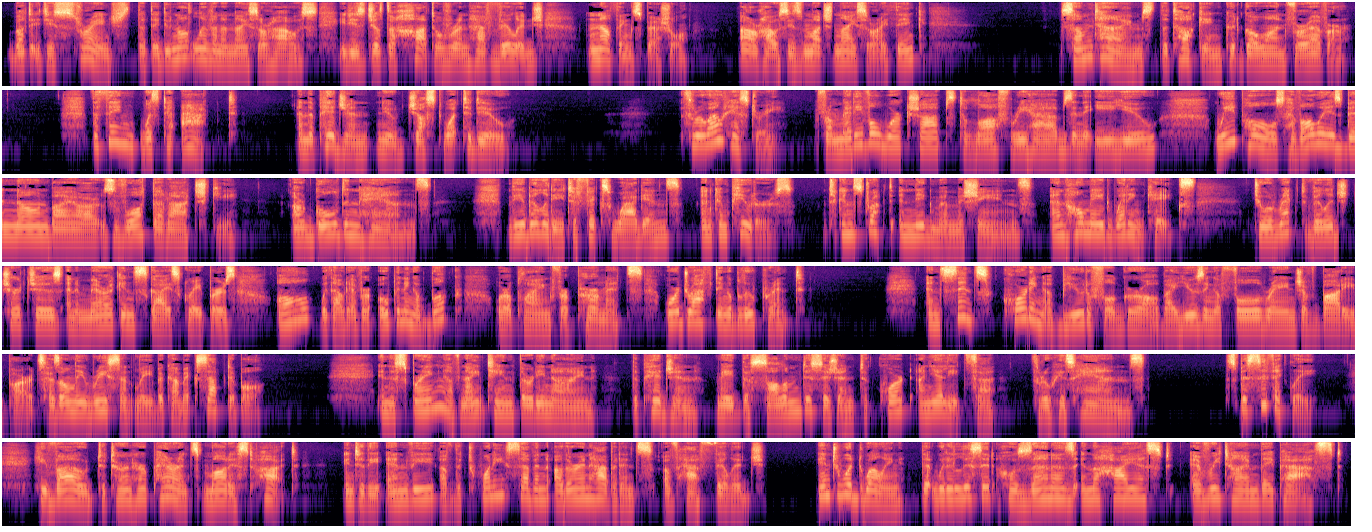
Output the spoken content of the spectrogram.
But it is strange that they do not live in a nicer house. It is just a hut over in Half Village. Nothing special. Our house is much nicer, I think. Sometimes the talking could go on forever. The thing was to act, and the pigeon knew just what to do. Throughout history, from medieval workshops to loft rehabs in the EU, we Poles have always been known by our złote our golden hands, the ability to fix wagons and computers, to construct Enigma machines and homemade wedding cakes, to erect village churches and American skyscrapers, all without ever opening a book or applying for permits or drafting a blueprint. And since courting a beautiful girl by using a full range of body parts has only recently become acceptable, in the spring of 1939, the pigeon made the solemn decision to court Anielica through his hands. Specifically, he vowed to turn her parents' modest hut into the envy of the 27 other inhabitants of Half Village, into a dwelling that would elicit hosannas in the highest every time they passed.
